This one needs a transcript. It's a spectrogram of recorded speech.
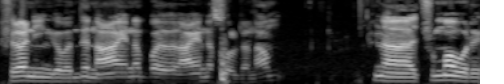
ஆக்சுவலாக நீங்கள் வந்து நான் என்ன ப- நான் என்ன சொல்கிறேன்னா நான் சும்மா ஒரு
